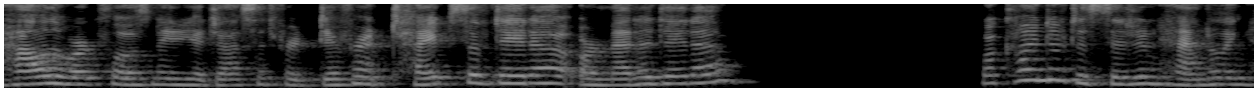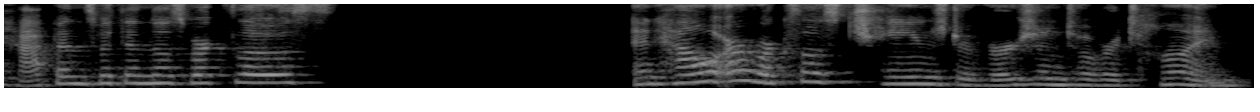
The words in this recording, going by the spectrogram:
how the workflows may be adjusted for different types of data or metadata, what kind of decision handling happens within those workflows, and how are workflows changed or versioned over time?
